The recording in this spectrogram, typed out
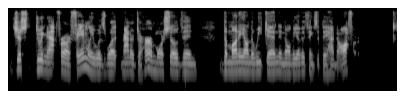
just doing that for our family was what mattered to her more so than the money on the weekend and all the other things that they had to offer.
